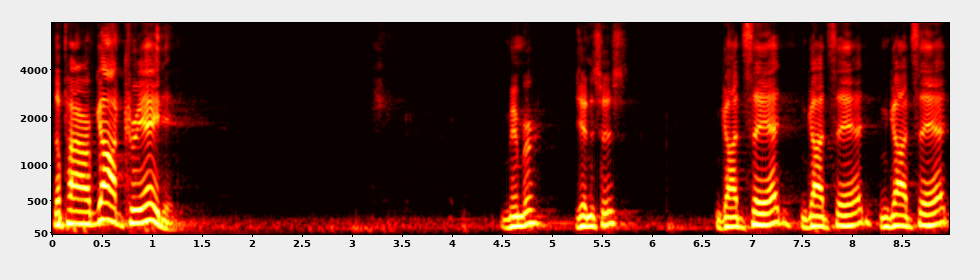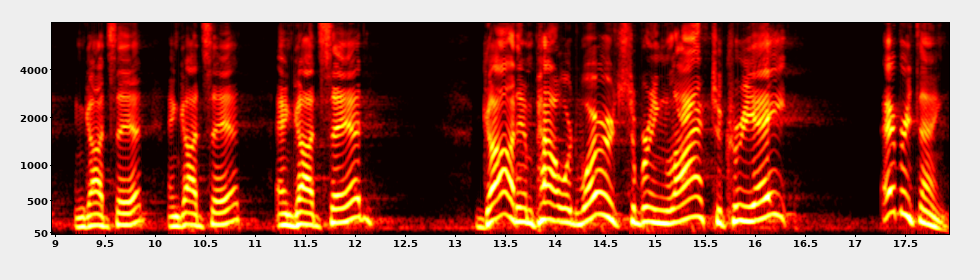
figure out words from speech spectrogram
The power of God created. Remember Genesis? God said, God said, and God said, and God said, and God said, and God said. God empowered words to bring life, to create everything.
